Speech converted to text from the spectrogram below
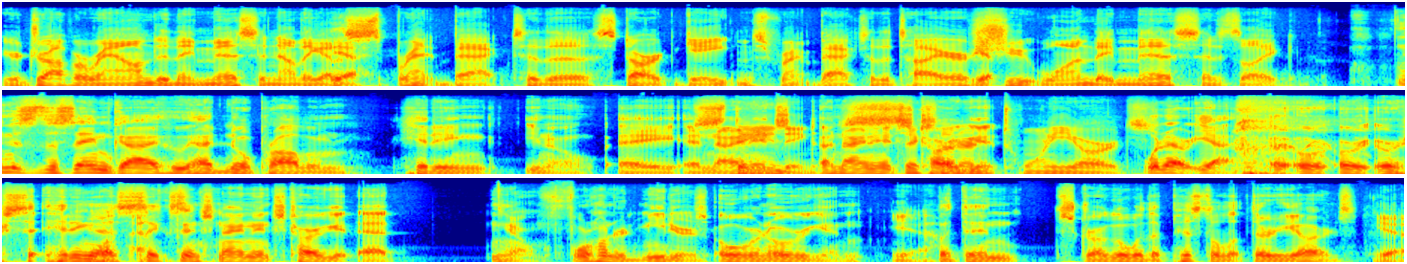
or drop around and they miss, and now they got to Yeah. sprint back to the start gate and sprint back to the tire, Yep. shoot one, they miss, and it's like And this is the same guy who had no problem hitting, you know, a, a nine inch a nine inch target twenty yards. whatever. Yeah, or or, or hitting a six inch, nine inch target at you know 400 meters over and over again. Yeah. but then struggle with a pistol at 30 yards. Yeah.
